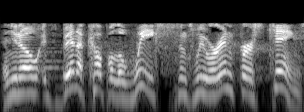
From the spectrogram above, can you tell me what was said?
And you know, it's been a couple of weeks since we were in First Kings.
